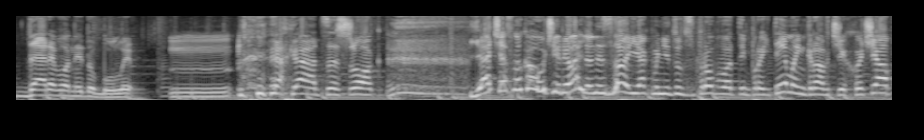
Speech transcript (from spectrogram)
Дерево не добули. Ха-ха, це шок. Я, чесно кажучи, реально не знаю, як мені тут спробувати пройти Майнкрафт, чи хоча б.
